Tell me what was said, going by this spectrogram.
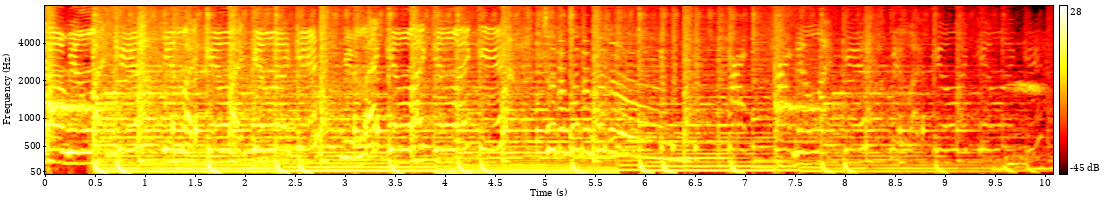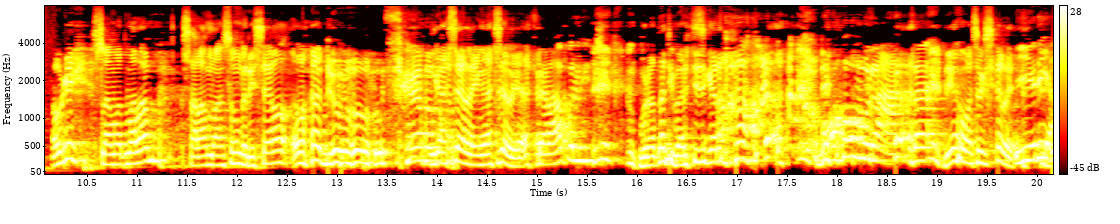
love me. Oke, selamat malam. Salam langsung dari sel. Waduh, nggak sel ya, nggak sel ya. Sel apa nih? Beratnya di mana sih sekarang? dia, Oh Buratna. dia nggak masuk sel ya? Iya dia,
